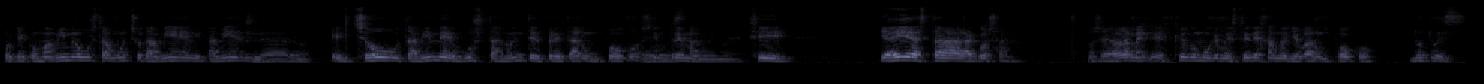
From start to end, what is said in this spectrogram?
Porque como a mí me gusta mucho también y también Claro. El show también me gusta, ¿no? Interpretar un poco, Oh, siempre bueno. Sí. Y ahí está la cosa. O sea, ahora me- es que como que me estoy dejando llevar un poco. No, pues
